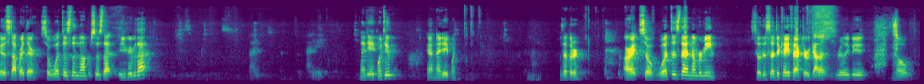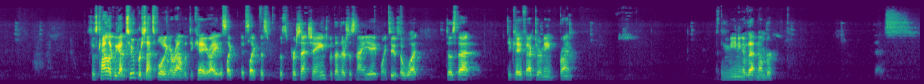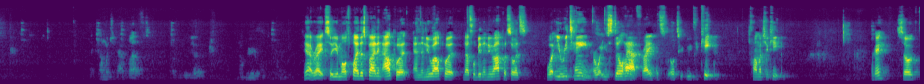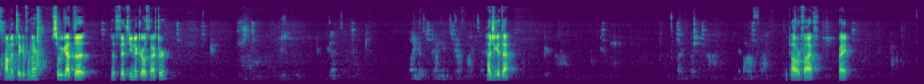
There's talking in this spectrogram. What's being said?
Okay, let's stop right there. So what does the number? So is that you agree with that? Ninety, so ninety-eight. Ninety-eight point two. Yeah, ninety-eight point. Is that better? All right. So what does that number mean? So this is a decay factor. We gotta really be you know. So it's kind of like we got two percent floating around with decay, right? It's like it's like this this percent change, but then there's this ninety-eight point two. So what does that decay factor mean, Brian? What's the meaning of that number? That's like how much you have left of the uh, number you're. Yeah, right. So you multiply this by the output, and the new output, that will be the new output. So it's what you retain or what you still have, right? It's what you keep, how much you keep. Okay, so Hamid, take it from there. So we got the, the fifth unit growth factor. How'd you get that? the power five, right?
